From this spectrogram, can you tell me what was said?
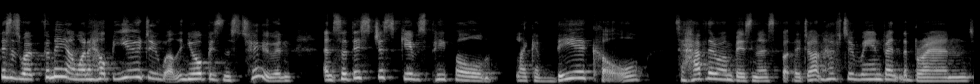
this has worked for me i want to help you do well in your business too. And and so this just gives people like a vehicle to have their own business but they don't have to reinvent the brand.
